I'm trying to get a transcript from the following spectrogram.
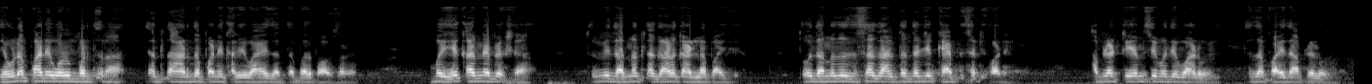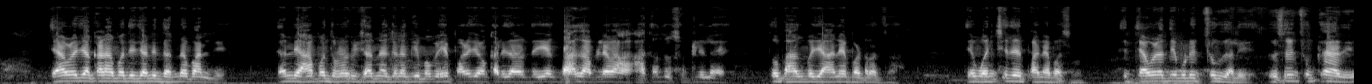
एवढं पाणी वळून पडतं ना त्यातलं अर्ध पाणी खाली वाया जातं बरं पावसाळ्यात. मग हे करण्यापेक्षा तुम्ही धरणातला गाळ काढला पाहिजे. तो धरणाचा जसा गाळता त्याची कॅपॅसिटी वाढेल. आपल्या टी एम सीमध्ये वाढ होईल. त्याचा फायदा आपल्याला होईल. त्यावेळेच्या काळामध्ये ज्यांनी धरणं बांधले त्यांनी हा पण थोडा विचार नाही केला की बाबा हे पाणी जेव्हा खाली जाणार तर एक भाग आपल्या हातातून सुटलेला आहे. तो भाग म्हणजे आणे पटराचा ते वंचित आहेत पाण्यापासून. ते त्यावेळेला ती मोठी चूक झाली. दुसरी चूक काय आली?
